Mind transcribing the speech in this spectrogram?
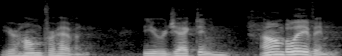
you're home for heaven. You reject Him, I don't believe Him.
